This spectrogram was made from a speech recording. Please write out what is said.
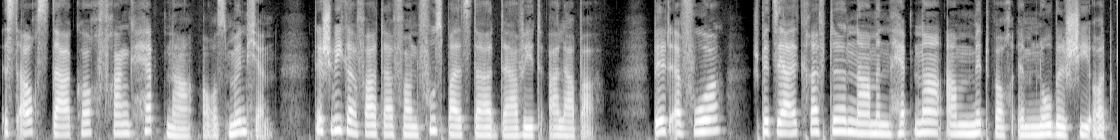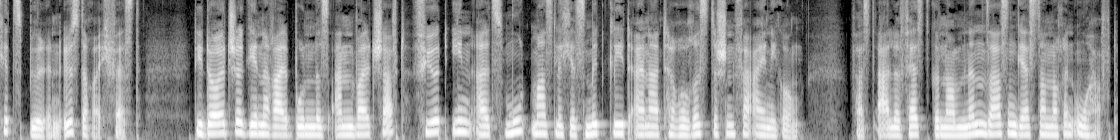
ist auch Starkoch Frank Heppner aus München, der Schwiegervater von Fußballstar David Alaba. Bild erfuhr, Spezialkräfte nahmen Heppner am Mittwoch im Nobelskiort Kitzbühel in Österreich fest. Die deutsche Generalbundesanwaltschaft führt ihn als mutmaßliches Mitglied einer terroristischen Vereinigung. Fast alle Festgenommenen saßen gestern noch in U-Haft.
